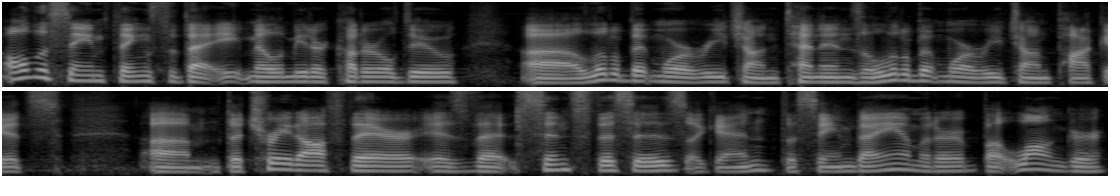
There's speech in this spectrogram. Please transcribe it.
all the same things that that 8 millimeter cutter will do uh, a little bit more reach on tenons a little bit more reach on pockets. Um, the trade-off there is that since this is again the same diameter but longer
